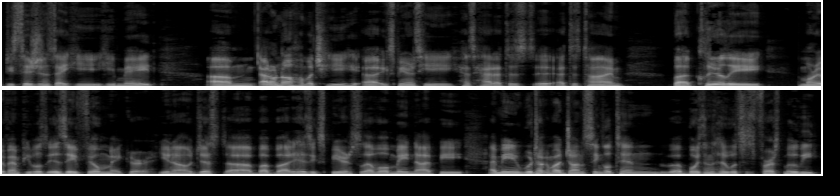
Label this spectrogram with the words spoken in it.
decisions that he he made. Um, I don't know how much he uh, experience he has had at this at this time, but clearly Mario Van Peebles is a filmmaker. You know, just uh, but but his experience level may not be. I mean, we're talking about John Singleton. Uh, Boys in the Hood was his first movie.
